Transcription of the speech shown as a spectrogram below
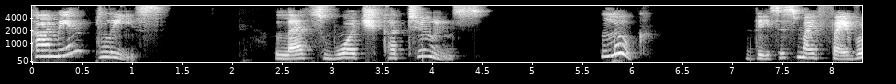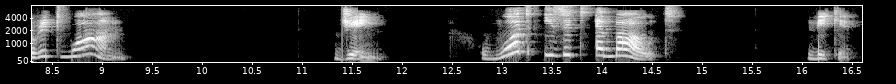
Come in, please. Let's watch cartoons. Look, this is my favorite one. Jane. What is it about? Vicky.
